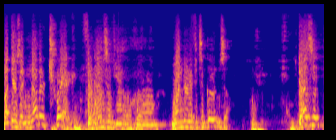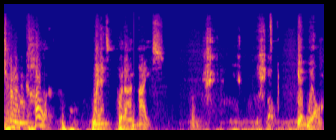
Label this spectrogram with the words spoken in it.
But there's another trick for those of you who wonder if it's a good. Does it turn color when it's put on ice? It will.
